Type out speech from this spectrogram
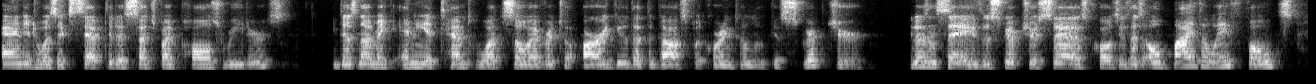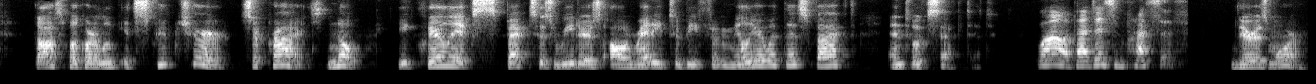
and it was accepted as such by Paul's readers. He does not make any attempt whatsoever to argue that the gospel according to Luke is scripture. He doesn't say, the scripture says, quotes, he says, oh, by the way, folks, gospel according to Luke, it's scripture. Surprise. No, he clearly expects his readers already to be familiar with this fact and to accept it. Wow, that is impressive. There is more.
